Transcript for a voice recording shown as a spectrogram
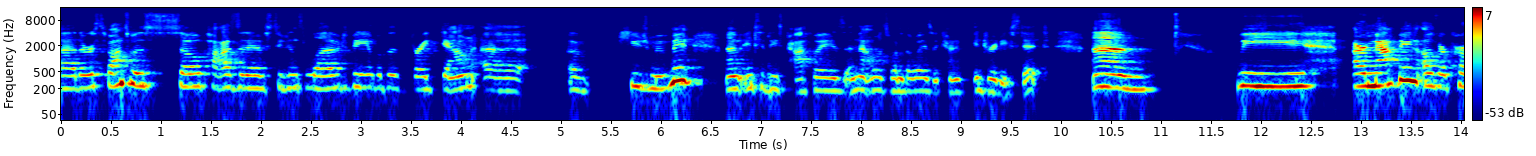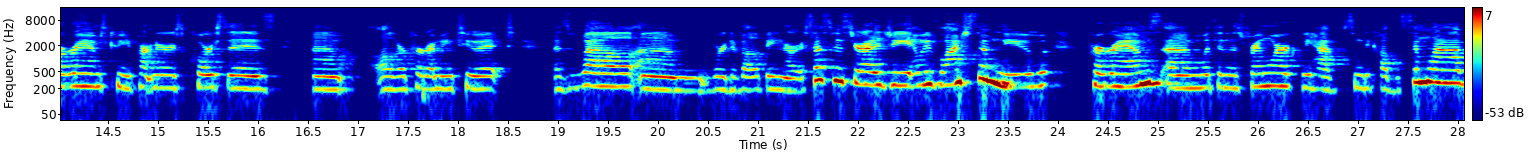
uh, the response was so positive. Students loved being able to break down a, a huge movement um, into these pathways, and that was one of the ways we kind of introduced it. Um, we are mapping all of our programs, community partners, courses, um, all of our programming to it as well. Um, we're developing our assessment strategy, and we've launched some new programs um, within this framework. We have something called the SIM Lab,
